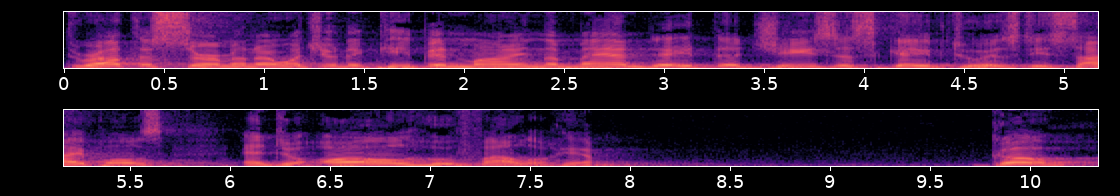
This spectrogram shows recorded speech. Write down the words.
Throughout the sermon, I want you to keep in mind the mandate that Jesus gave to his disciples and to all who follow him. Go.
